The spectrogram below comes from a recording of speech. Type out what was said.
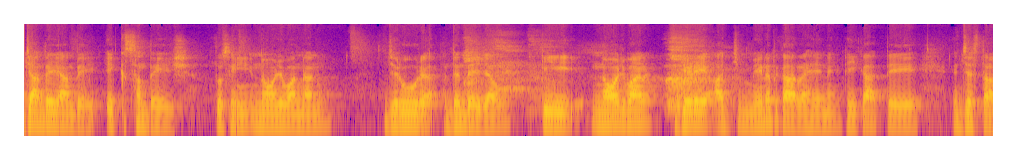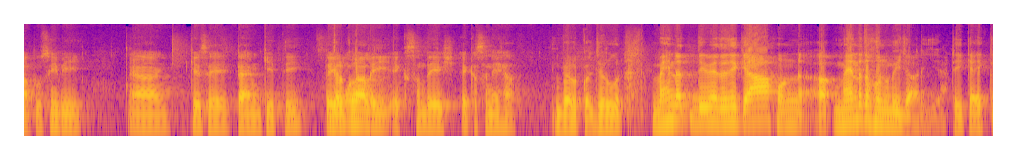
ਜਾਂਦੇ ਜਾਂਦੇ ਇੱਕ ਸੰਦੇਸ਼ ਤੁਸੀਂ ਨੌਜਵਾਨਾਂ ਨੂੰ ਜ਼ਰੂਰ ਦਿੰਦੇ ਜਾਓ ਕਿ ਨੌਜਵਾਨ ਜਿਹੜੇ ਅੱਜ ਮਿਹਨਤ ਕਰ ਰਹੇ ਨੇ, ਠੀਕ ਆ, ਤੇ ਜਿਸ ਤਰ੍ਹਾਂ ਤੁਸੀਂ ਵੀ ਕਿਸੇ ਟਾਈਮ ਕੀਤੀ ਤੇ ਉਹਨਾਂ ਲਈ ਇੱਕ ਸੰਦੇਸ਼ ਇੱਕ ਸੁਨੇਹਾ। ਬਿਲਕੁਲ ਜ਼ਰੂਰ। ਮਿਹਨਤ ਜਿਵੇਂ ਤੁਸੀਂ ਕਿਹਾ ਹੁਣ ਮਿਹਨਤ ਹੁਣ ਵੀ ਜਾਰੀ ਹੈ ਠੀਕ ਹੈ? ਇੱਕ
